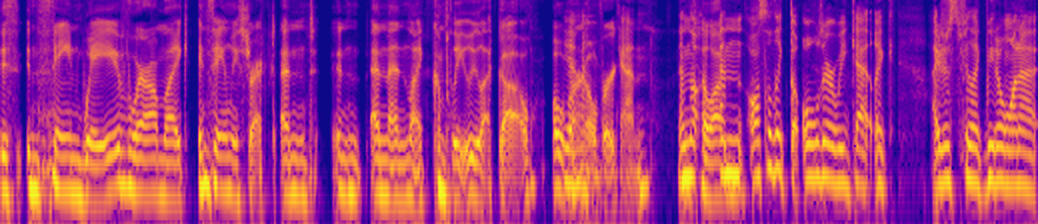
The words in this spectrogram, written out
this insane wave where I'm like insanely strict and and and then like completely let go over Yeah. and over again. And, the, and also like the older we get, like I just feel like we don't want to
